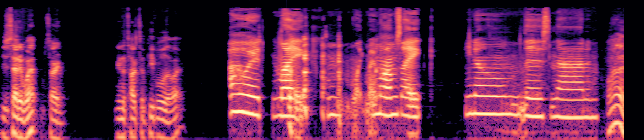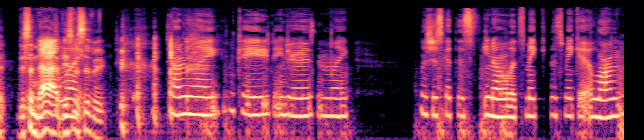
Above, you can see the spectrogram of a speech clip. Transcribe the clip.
You decided what? Sorry. You're gonna talk to people with what? Oh, it, like, like my mom's like, you know, this and that, and What? This and that. Be Like- specific. tell me like okay dangerous and like let's just get this you know let's make let's make it a long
